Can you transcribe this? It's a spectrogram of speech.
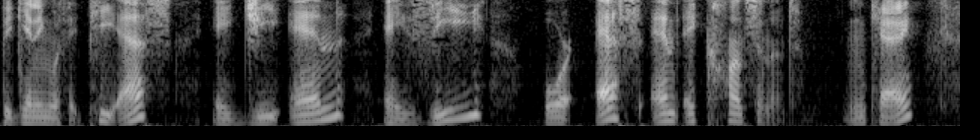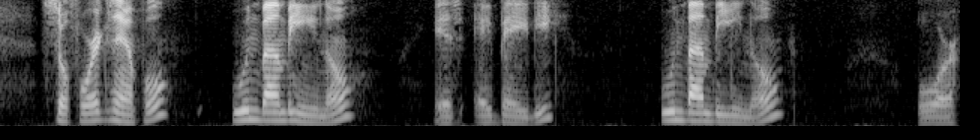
beginning with a ps, a gn, a z, or s and a consonant. Okay? So, for example, un bambino is a baby, un bambino, or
